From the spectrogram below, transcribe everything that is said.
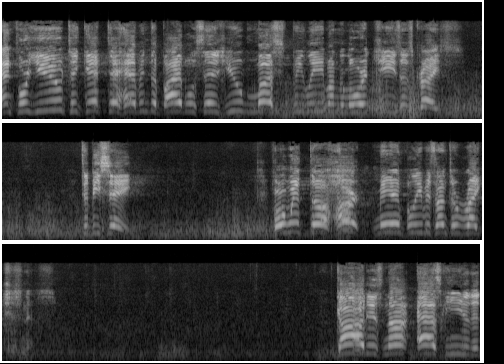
And for you to get to heaven, the Bible says you must believe on the Lord Jesus Christ to be saved. For with the heart man believeth unto righteousness. God is not asking you to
